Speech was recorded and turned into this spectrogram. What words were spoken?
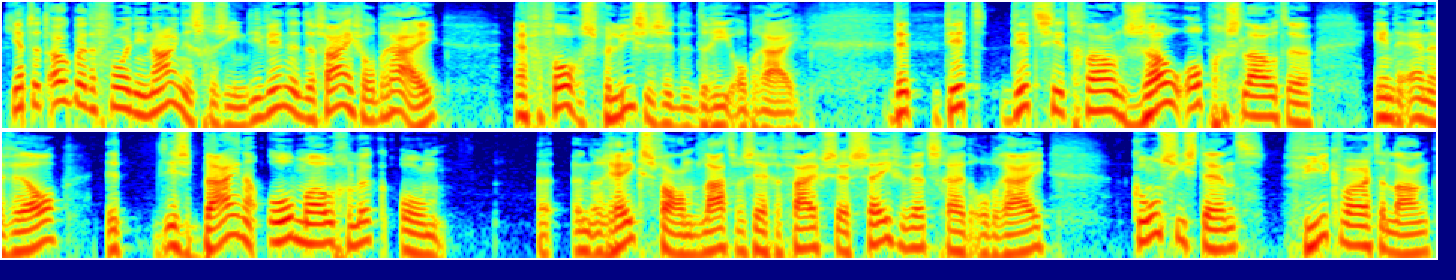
Je hebt het ook bij de 49ers gezien. Die winnen de vijf op rij en vervolgens verliezen ze de drie op rij. Dit, dit, dit zit gewoon zo opgesloten in de NFL. Het is bijna onmogelijk om een reeks van, laten we zeggen, vijf, zes, zeven wedstrijden op rij. Consistent, vier kwarten lang,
